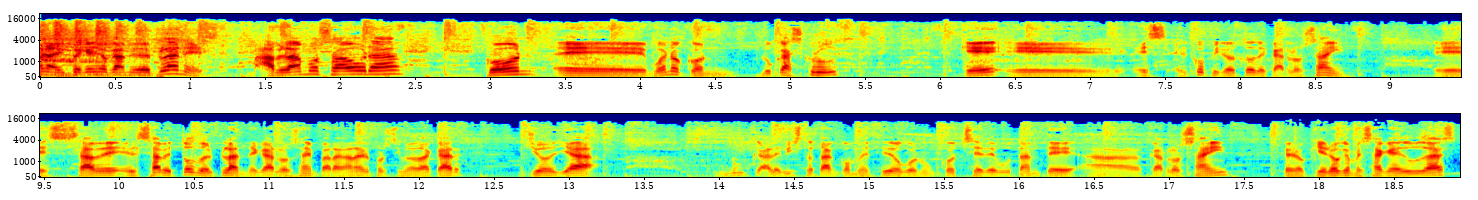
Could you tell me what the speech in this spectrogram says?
Bueno, hay un pequeño cambio de planes. Hablamos ahora con, eh, bueno, con Lucas Cruz, que eh, es el copiloto de Carlos Sainz. Eh, sabe, él sabe todo el plan de Carlos Sainz para ganar el próximo Dakar. Yo ya nunca le he visto tan convencido con un coche debutante a Carlos Sainz, pero quiero que me saque dudas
